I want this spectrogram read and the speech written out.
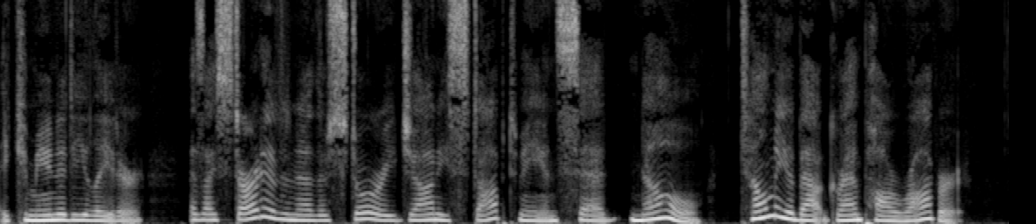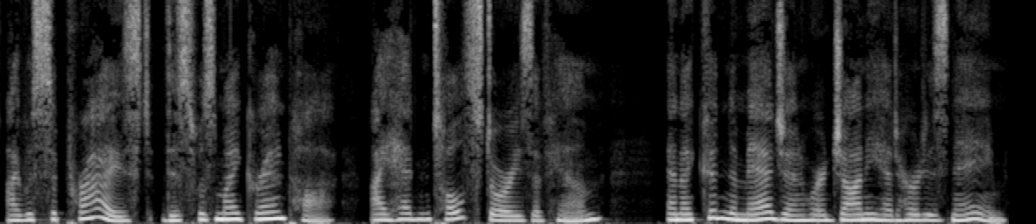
a community leader. As I started another story, Johnny stopped me and said, No, tell me about Grandpa Robert. I was surprised. This was my grandpa. I hadn't told stories of him, and I couldn't imagine where Johnny had heard his name.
